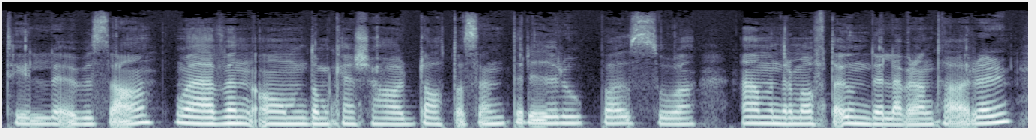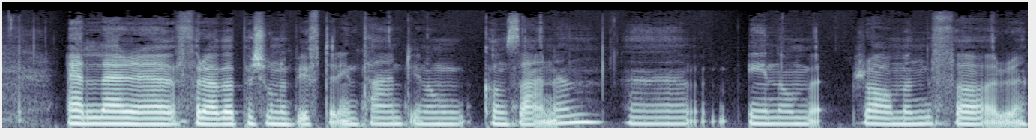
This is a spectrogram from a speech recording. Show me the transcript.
till USA. Och även om de kanske har datacenter i Europa så använder de ofta underleverantörer eller eh, för över personuppgifter internt inom koncernen eh, inom ramen för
